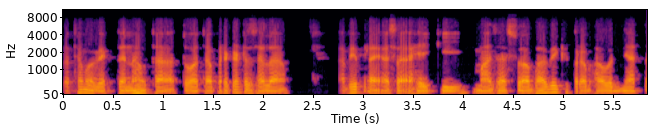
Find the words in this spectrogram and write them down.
प्रथम व्यक्त नव्हता तो आता प्रकट झाला. अभिप्राय असा आहे की माझा स्वाभाविक प्रभाव ज्ञात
